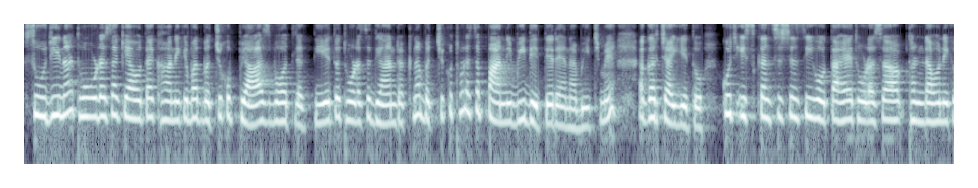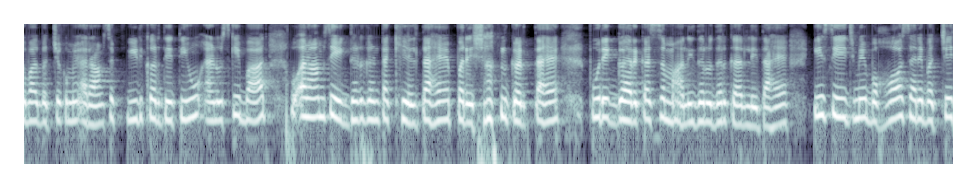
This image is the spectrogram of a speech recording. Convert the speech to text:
सूजी ना थोड़ा सा क्या होता है खाने के बाद बच्चों को प्यास बहुत लगती है तो थोड़ा सा ध्यान रखना बच्चे को थोड़ा सा पानी भी देते रहना बीच में अगर चाहिए तो। कुछ इस कंसिस्टेंसी होता है थोड़ा सा ठंडा होने के बाद बच्चे को मैं आराम से फ़ीड कर देती हूँ एंड उसके बाद वो आराम से एक डेढ़ घंटा खेलता है परेशान करता है पूरे घर का सामान इधर उधर कर लेता है। इस एज में बहुत सारे बच्चे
